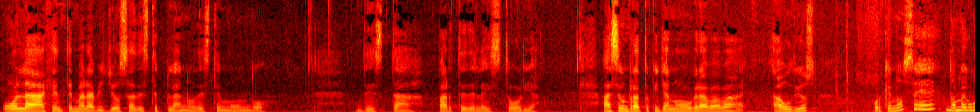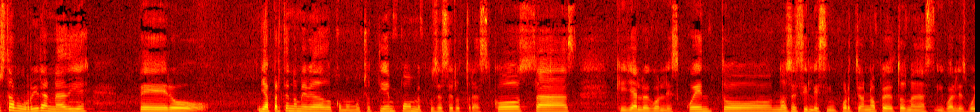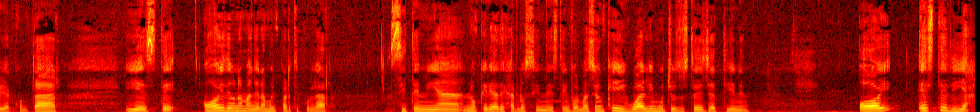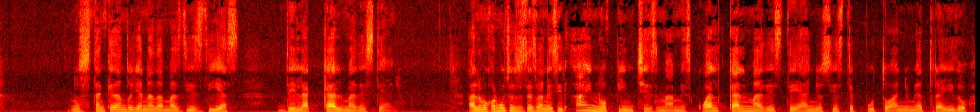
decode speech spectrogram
Hola, gente maravillosa de este plano, de este mundo, de esta parte de la historia. Hace un rato que ya no grababa audios porque no sé, no me gusta aburrir a nadie, pero y aparte no me había dado como mucho tiempo, me puse a hacer otras cosas que ya luego les cuento, no sé si les importe o no, pero de todas maneras igual les voy a contar. Y este, hoy de una manera muy particular sí tenía, no quería dejarlo sin esta información que igual y muchos de ustedes ya tienen. Hoy, este día, nos están quedando ya nada más 10 días de la calma de este año. A lo mejor muchos de ustedes van a decir, ay no pinches mames, ¿cuál calma de este año? Si este puto año me ha traído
